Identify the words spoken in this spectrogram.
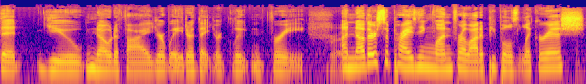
that you notify your waiter that you're gluten free. Right. Another surprising one for a lot of people is licorice.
